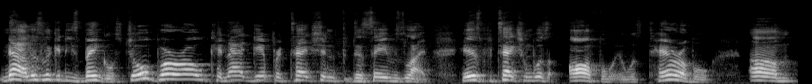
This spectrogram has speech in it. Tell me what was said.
Now let's look at these Bengals. Joe Burrow cannot get protection to save his life. His protection was awful. It was terrible. Um,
